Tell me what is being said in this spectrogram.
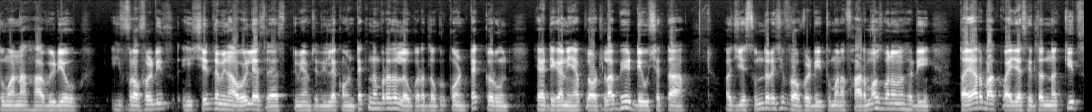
तुम्हाला हा व्हिडिओ ही प्रॉपर्टीज ही शेतजमीन आवडली असल्यास तुम्ही आमच्या दिलेल्या कॉन्टॅक्ट नंबरला लवकरात लवकर कॉन्टॅक्ट करून या ठिकाणी ह्या प्लॉटला भेट देऊ शकता. अतिशय सुंदर अशी प्रॉपर्टी तुम्हाला फार्म हाऊस बनवण्यासाठी तयार बाग पाहिजे असेल तर नक्कीच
